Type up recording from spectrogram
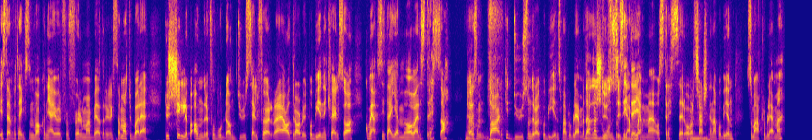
Istedenfor å tenke sånn, hva kan jeg gjøre for å føle meg bedre, liksom. At du bare Du skylder på andre for hvordan du selv føler deg. Ja, drar du ut på byen i kveld, så kommer jeg til å sitte her hjemme og være stressa. Ja. liksom, da er det ikke du som drar ut på byen som er problemet, det er det er personen som som sitter sitter hjemme. hjemme. og stresser over at kjæresten din er på byen, som er problemet.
